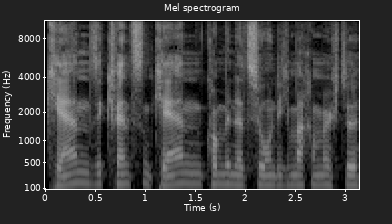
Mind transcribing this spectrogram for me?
Kernsequenzen, Kernkombinationen, die ich machen möchte,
